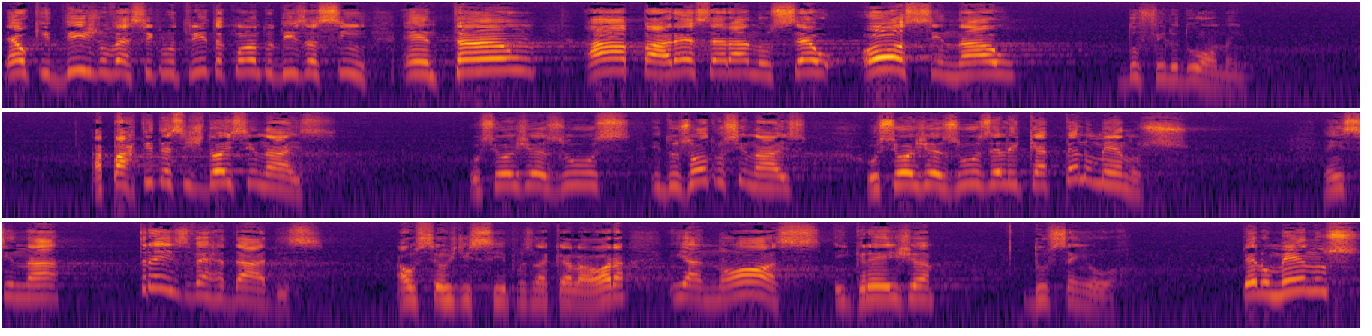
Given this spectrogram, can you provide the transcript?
é o que diz no versículo 30, quando diz assim: Então aparecerá no céu o sinal do Filho do Homem. A partir desses dois sinais, o Senhor Jesus e dos outros sinais, o Senhor Jesus, ele quer pelo menos ensinar três verdades aos seus discípulos naquela hora e a nós, igreja do Senhor. Pelo menos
